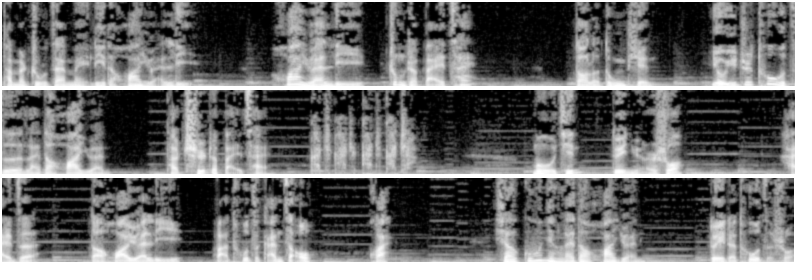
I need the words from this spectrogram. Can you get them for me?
他们住在美丽的花园里，花园里种着白菜。到了冬天，有一只兔子来到花园，它吃着白菜，咔嚓咔嚓咔嚓咔嚓。母亲对女儿说：“孩子，到花园里把兔子赶走，快！”小姑娘来到花园，对着兔子说。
